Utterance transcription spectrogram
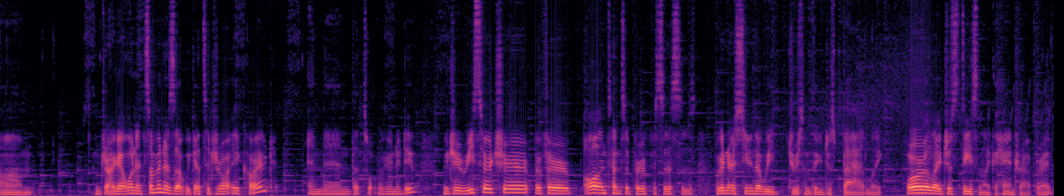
Um, Dragite 1 and Summon is that we get to draw a card and then that's what we're going to do. We drew Researcher, but for all intents and purposes, we're going to assume that we drew something just bad, like, or like just decent, like a hand trap, right?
